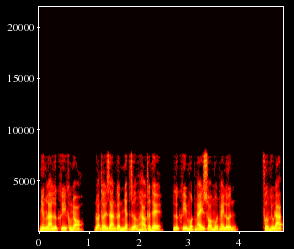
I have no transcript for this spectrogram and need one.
nhưng là lực khí không nhỏ, đoạn thời gian gần nhất dưỡng hảo thân thể lực khí một ngày so một ngày lớn. Phương hưu đáp,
